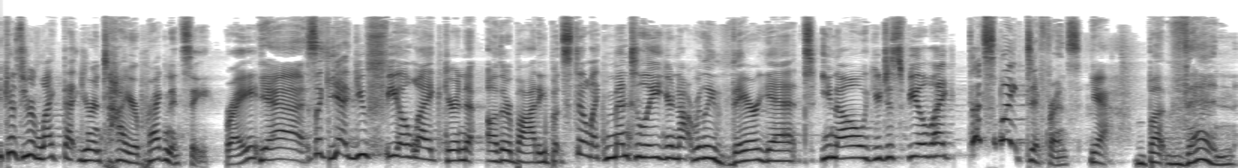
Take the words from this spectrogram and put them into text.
because you're like that your entire pregnancy, right? Yes. It's like, yeah, you feel like you're in the other body, but still, like mentally, you're not really there yet. You know, you just feel like that slight difference. Yeah. But then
